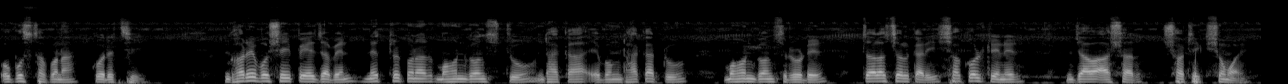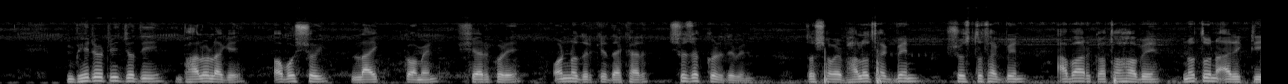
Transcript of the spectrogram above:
উপস্থাপনা করেছি। ঘরে বসেই পেয়ে যাবেন নেত্রকোনার মোহনগঞ্জ টু ঢাকা এবং ঢাকা টু মোহনগঞ্জ রোডে চলাচলকারী সকল ট্রেনের যাওয়া আসার সঠিক সময়। ভিডিওটি যদি ভালো লাগে, অবশ্যই লাইক, কমেন্ট, শেয়ার করে অন্যদেরকে দেখার সুযোগ করে দেবেন। তো সবাই ভালো থাকবেন, সুস্থ থাকবেন। আবার কথা হবে নতুন আরেকটি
